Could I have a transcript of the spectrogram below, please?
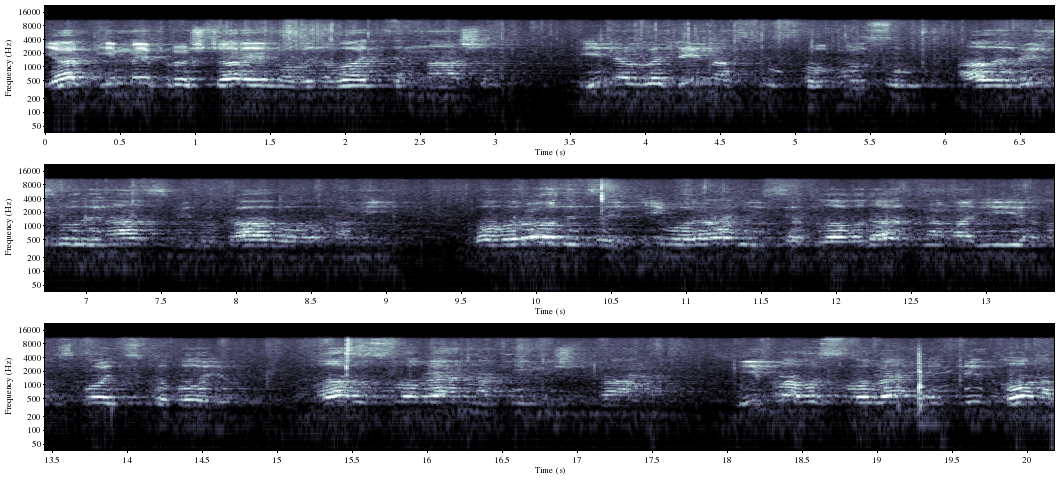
як і ми прощаємо винуватцям нашим. І не введи нас у спокусу, але визволи нас від лукавого. Амінь. Богородице, Діво, радуйся, благодатна Марія, Господь з тобою, благословенна ти між жінками, і благословенний плід лона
